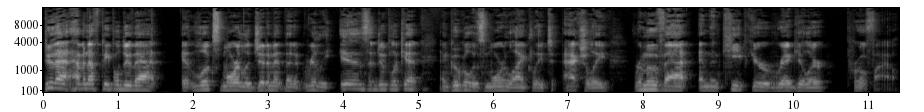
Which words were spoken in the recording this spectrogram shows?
Do that, have enough people do that. It looks more legitimate that it really is a duplicate, and Google is more likely to actually remove that and then keep your regular profile.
